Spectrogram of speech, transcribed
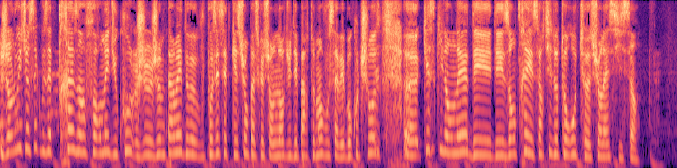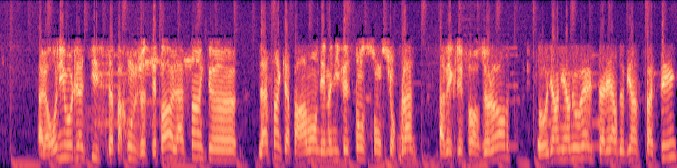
Jean-Louis, je sais que vous êtes très informé, du coup, je, je me permets de vous poser cette question parce que sur le nord du département, vous savez beaucoup de choses. Euh, Qu'est-ce qu'il en est des, des entrées et sorties d'autoroute sur la 6 Alors, au niveau de la 6, ça, par contre, je sais pas. La 5, euh, la 5, apparemment, des manifestants sont sur place avec les forces de l'ordre. Aux dernières nouvelles, ça a l'air de bien se passer.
